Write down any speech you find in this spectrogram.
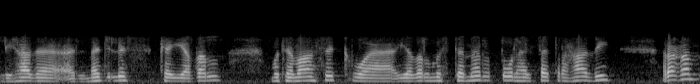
لهذا المجلس كي يظل متماسك ويظل مستمر طول هالفترة هذه رغم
